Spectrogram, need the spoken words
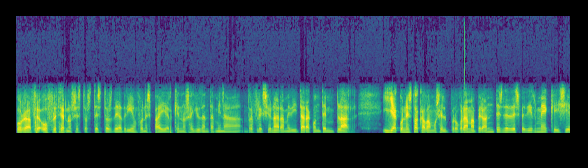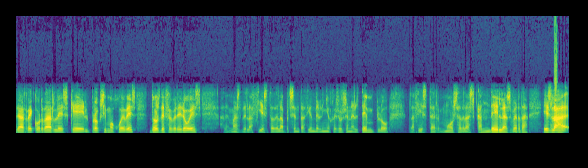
por ofrecernos estos textos de Adrien von Speyer que nos ayudan también a reflexionar, a meditar, a contemplar. Y ya con esto acabamos el programa, pero antes de despedirme quisiera recordarles que el próximo jueves, 2 de febrero, es además de la fiesta de la presentación del Niño Jesús en el templo, la fiesta hermosa de las candelas, ¿verdad? Es la,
